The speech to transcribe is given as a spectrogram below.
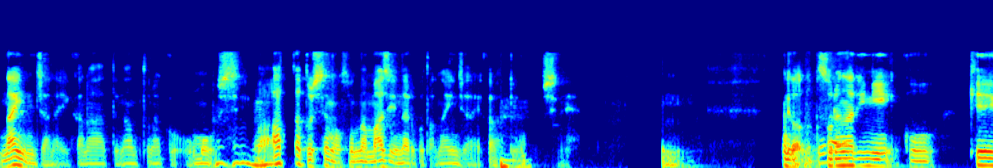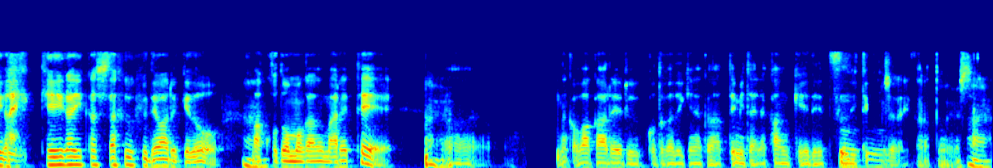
ないんじゃないかなってなんとなく思うし、まあ、あったとしてもそんなマジになることはないんじゃないかなと思うしね。うん。だから、それなりに、こう、形骸、形骸化した夫婦ではあるけど、うんまあ、子供が生まれて、はいうんなんか別れることができなくなってみたいな関係で続いていくんじゃないかなと思いました。はい。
